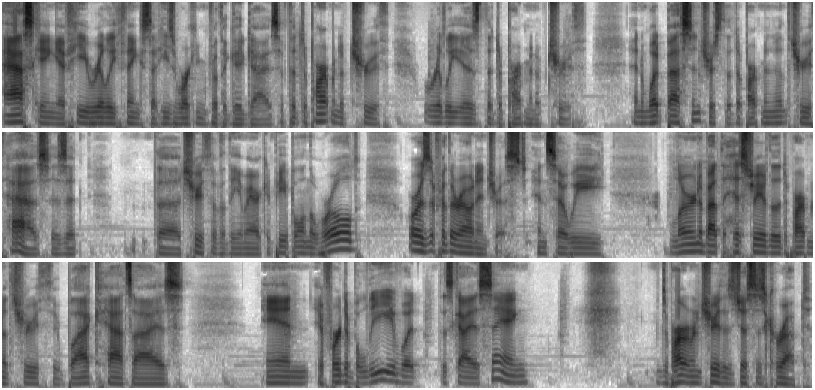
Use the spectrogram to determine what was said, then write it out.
asking if he really thinks that he's working for the good guys if the department of truth really is the department of truth and what best interest the department of truth has is it the truth of the american people in the world or is it for their own interest and so we learn about the history of the Department of Truth through Black Hat's eyes. And if we're to believe what this guy is saying, the Department of Truth is just as corrupt.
